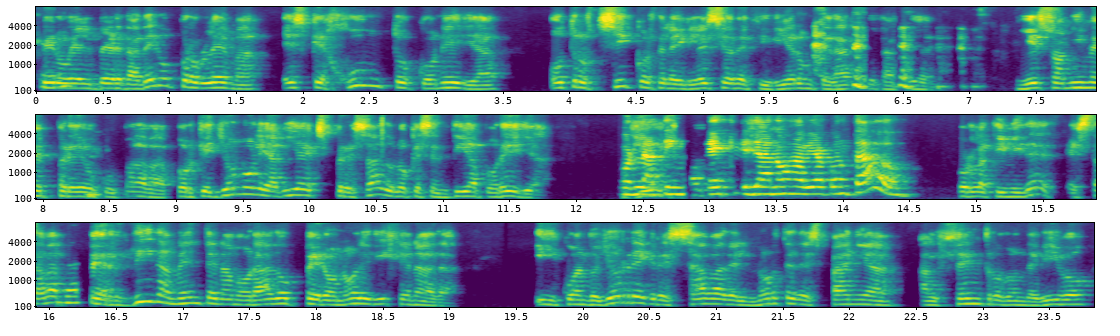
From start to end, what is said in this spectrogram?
Pero el verdadero problema es que junto con ella otros chicos de la iglesia decidieron quedarse también. Y eso a mí me preocupaba, porque yo no le había expresado lo que sentía por ella. Por la timidez que ya nos había contado. Por la timidez. Estaba perdidamente enamorado, pero no le dije nada. Y cuando yo regresaba del norte de España al centro donde vivo,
